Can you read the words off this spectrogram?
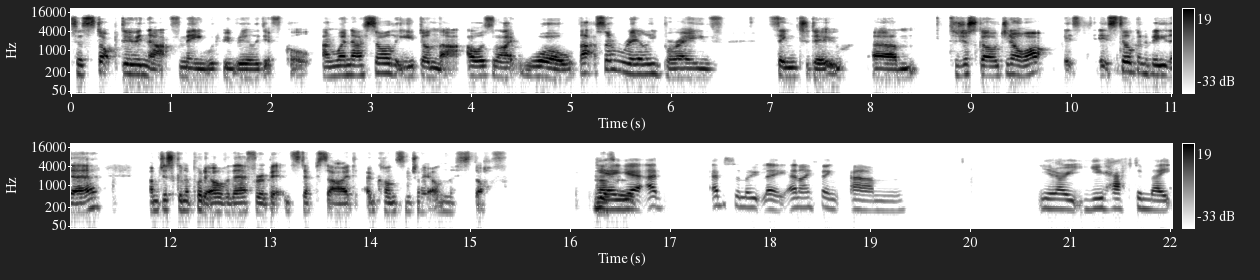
to stop doing that for me would be really difficult. And when i saw that you'd done that i was like whoa that's a really brave thing to do um, to just go do you know what? It's it's still going to be there. I'm just going to put it over there for a bit and step aside and concentrate on this stuff. yeah, yeah, ab- absolutely. And I think, um, you know, you have to make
